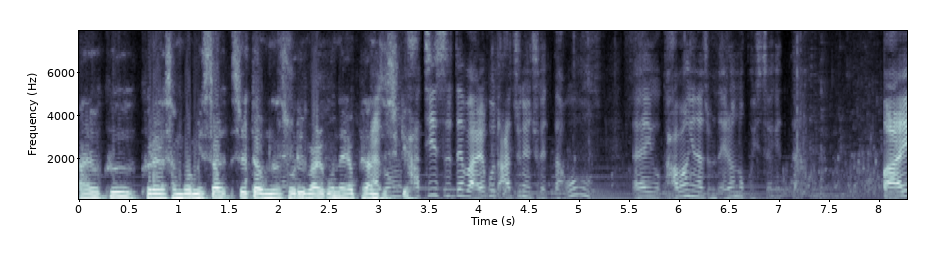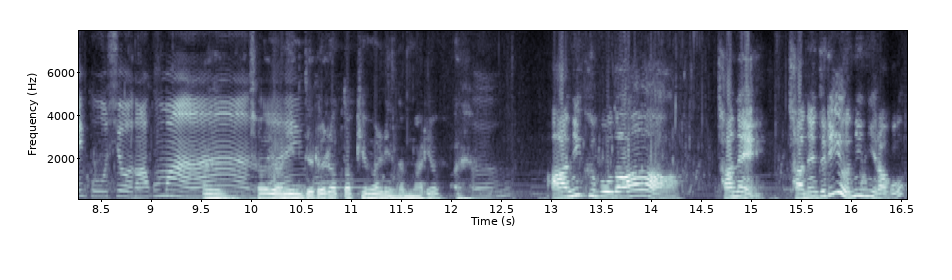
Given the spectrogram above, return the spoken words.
아유, 그, 그래, 삼범이 쌀, 쓸데없는 소리 말고 내 옆에 아, 앉으시게. 같이 쓸 때 말고 나중에 주겠다고? 아이고, 가방이나 좀 내려놓고 있어야겠다. 아이고, 시원하구만. 아유, 저 연인들을 아이고. 어떻게 말린단 말이오? 어? 아니 그보다 자네 자네들이 연인이라고?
